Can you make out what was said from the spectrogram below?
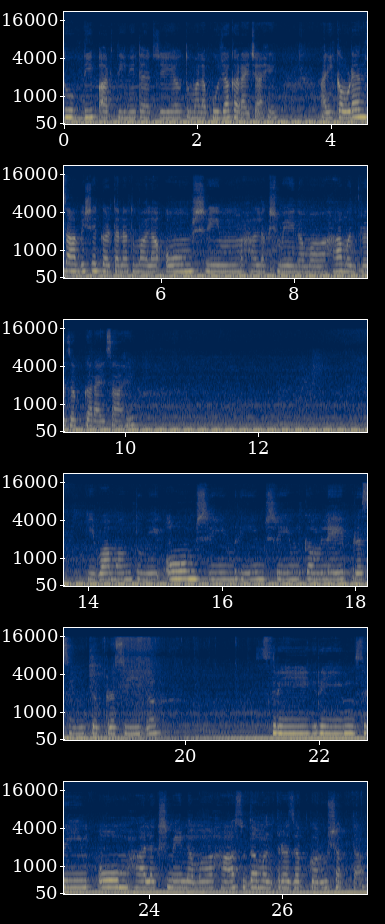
धूपदीप आरतीने त्याची तुम्हाला पूजा करायची आहे. आणि कवड्यांचा अभिषेक करताना तुम्हाला ओम श्रीम महालक्ष्मी नम हा मंत्र जप करायचा आहे. किंवा मग तुम्ही ओम श्रीम ह्रीम श्रीम कमले प्रसिद्ध प्रसिद्ध श्री ह्रीम श्रीम ओम हा लक्ष्मी नम हा सुद्धा मंत्र जप करू शकता.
